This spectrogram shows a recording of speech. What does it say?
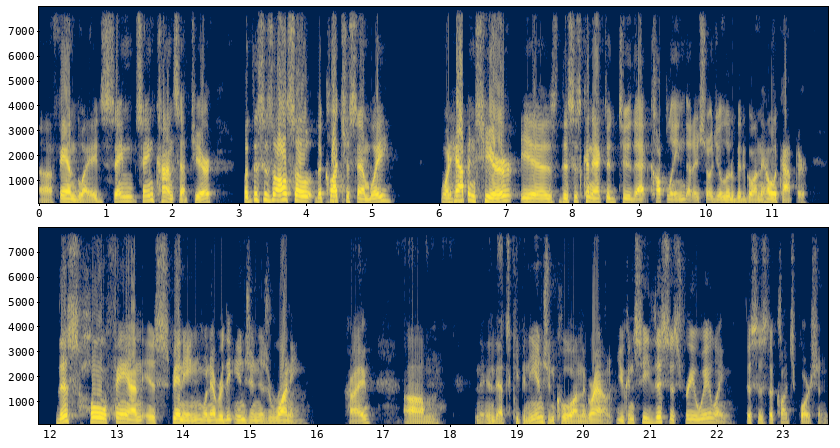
uh, fan blades. Same, same concept here. But this is also the clutch assembly. What happens here is this is connected to that coupling that I showed you a little bit ago on the helicopter. This whole fan is spinning whenever the engine is running, okay? Um, and that's keeping the engine cool on the ground. You can see this is freewheeling. This is the clutch portion.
